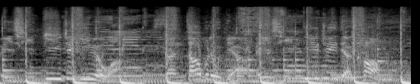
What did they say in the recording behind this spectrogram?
A7 DJ 音乐网，三 W 点 A7 DJ 点 COM。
